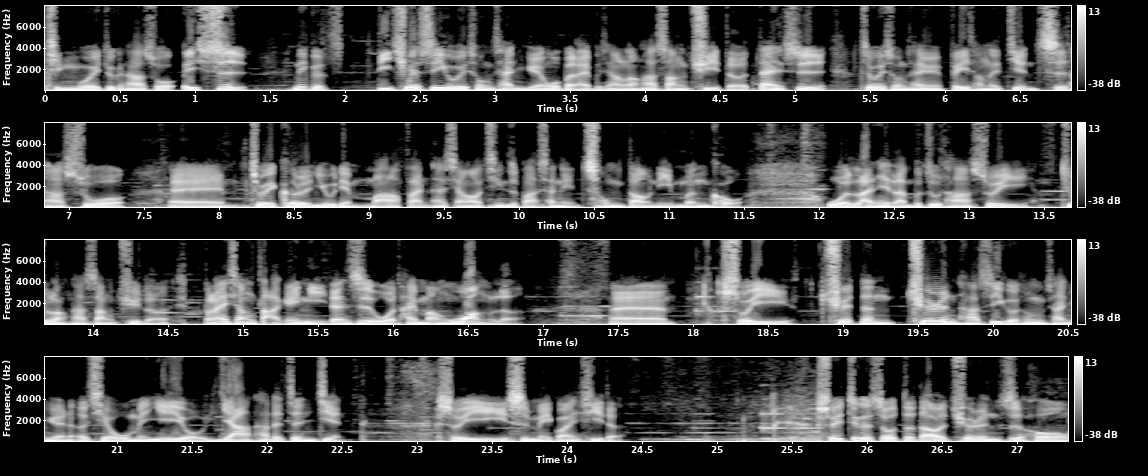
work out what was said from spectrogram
警卫就跟他说：“哎，是那个的确是一位送餐员，我本来不想让他上去的，但是这位送餐员非常的坚持，他说：‘呃，这位客人有点麻烦，他想要亲自把餐点送到你门口，我拦也拦不住他，所以就让他上去了。本来想打给你，但是我太忙忘了。’”呃，所以确认确认他是一个送餐员，而且我们也有压他的证件，所以是没关系的。所以这个时候得到了确认之后，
